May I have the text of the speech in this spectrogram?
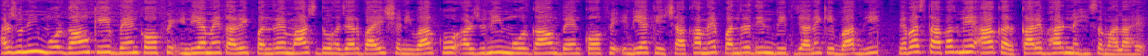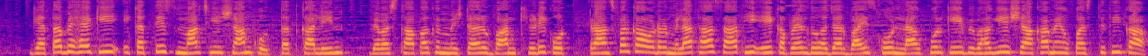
अर्जुनी मोर मोरगांव के बैंक ऑफ़ इंडिया में तारीख 15 मार्च 2022 शनिवार को Arjuni Mor Morgaon bank of India की शाखा में 15 दिन बीत जाने के बाद भी व्यवस्थापक ने आकर कार्यभार नहीं संभाला है। ज्ञातव्य है कि 31 मार्च की शाम को तत्कालीन व्यवस्थापक मिस्टर वानखेड़े को ट्रांसफ़र का ऑर्डर मिला था। साथ ही 1 अप्रैल 2022 को नागपुर की विभागीय शाखा में उपस्थिति का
